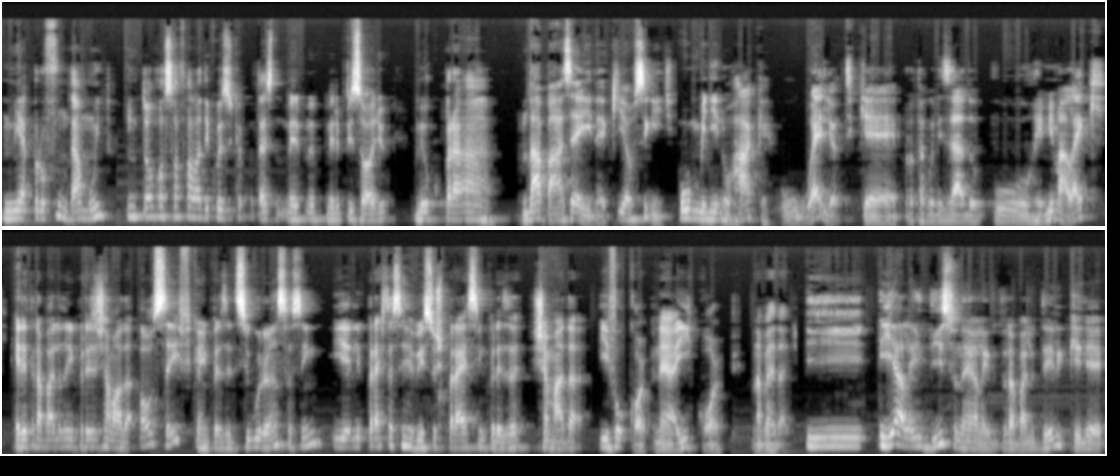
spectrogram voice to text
me aprofundar muito. Então eu vou só falar de coisas que acontecem no primeiro, episódio, meio pra dar base aí, né? Que é o seguinte: o menino hacker, o Elliot, que é protagonizado por Remy Malek, ele trabalha numa empresa chamada AllSafe, que é uma empresa de segurança, assim, e ele presta serviços para essa empresa chamada Evil Corp, né? A E-Corp, na verdade. E, e além disso, né? Além do trabalho dele, que ele é,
